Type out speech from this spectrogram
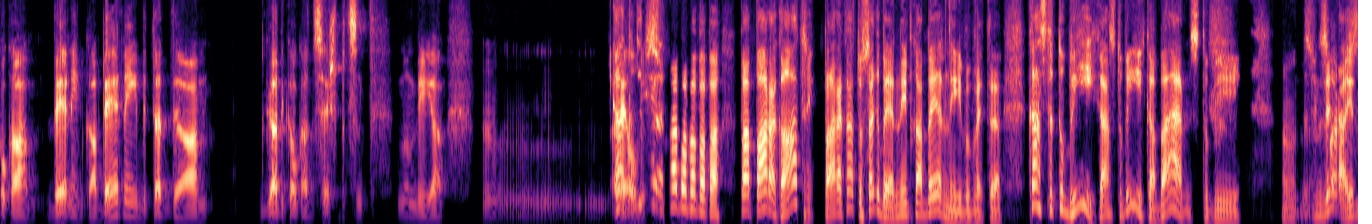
kaut kā bērnība, kā bērnība, tad um, gadi kaut kādi 16. Man bija um, Kā, Elvis. pā, pā, pā, pā, pā, pā, pārāk ātri, pārāk ātri. Tu saki, bērnība kā bērnība, bet uh, kāds tad tu biji? Kāds tu biji kā bērns? Tu biji. bija kā ir.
